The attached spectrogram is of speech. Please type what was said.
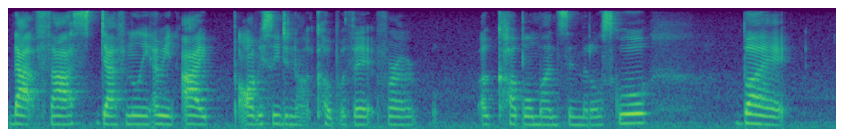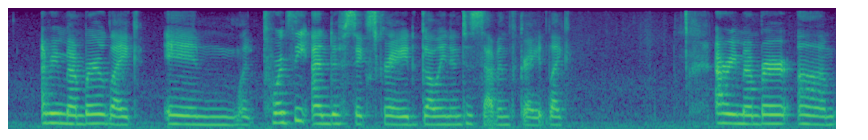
that fast definitely i mean i obviously did not cope with it for a couple months in middle school but i remember like in like towards the end of sixth grade going into seventh grade like i remember um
